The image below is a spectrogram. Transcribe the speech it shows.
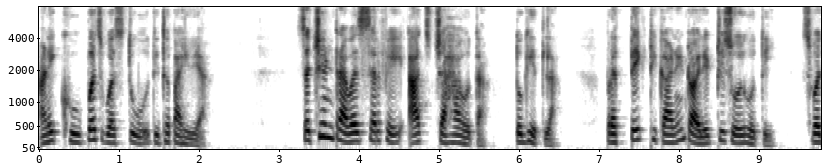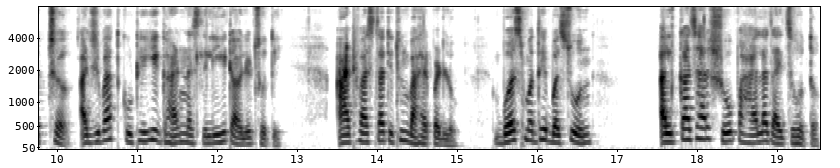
आणि खूपच वस्तू तिथं पाहिल्या. सचिन ट्रॅव्हल्सतर्फे आज चहा होता. तो घेतला. प्रत्येक ठिकाणी टॉयलेटची सोय होती. स्वच्छ. अजिबात कुठेही घाण नसलेली ही टॉयलेट्स होती. आठ वाजता तिथून बाहेर पडलो. बसमध्ये बसून अल्काझार शो पाहायला जायचं होतं.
